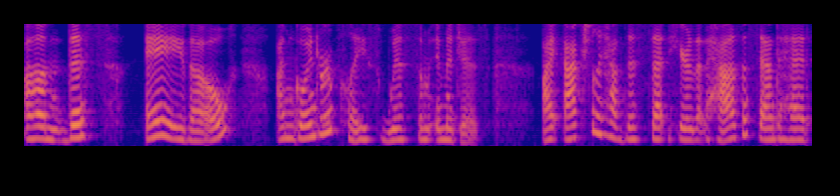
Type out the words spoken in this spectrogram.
Um, this A, though, I'm going to replace with some images. I actually have this set here that has a Santa head.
